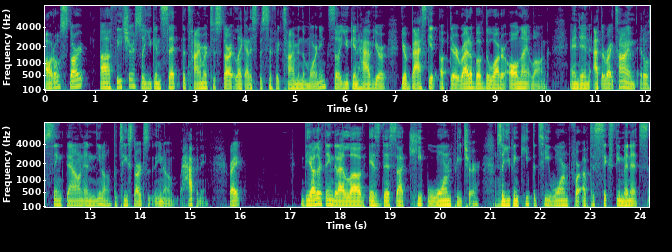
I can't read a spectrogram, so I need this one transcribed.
auto start uh feature so you can set the timer to start like at a specific time in the morning so you can have your your basket up there right above the water all night long and then at the right time it'll sink down and you know the tea starts you know happening right the other thing that I love is this uh, keep warm feature. So you can keep the tea warm for up to 60 minutes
